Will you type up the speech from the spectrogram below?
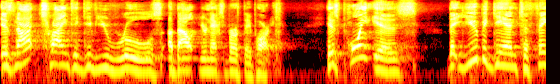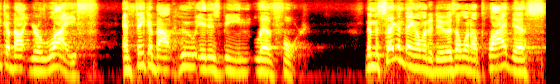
is not trying to give you rules about your next birthday party. His point is that you begin to think about your life and think about who it is being lived for. Then the second thing I want to do is I want to apply this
